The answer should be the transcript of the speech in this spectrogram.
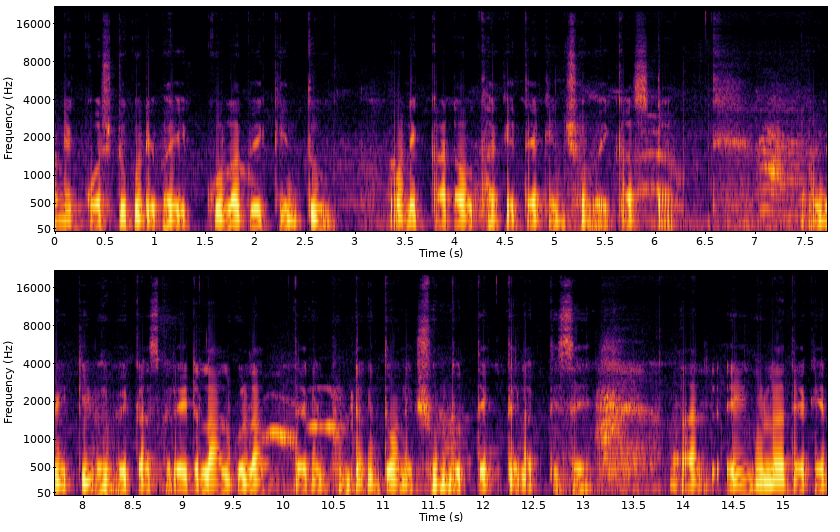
অনেক কষ্ট করে ভাই, গোলাপে কিন্তু অনেক কাটাও থাকে, দেখেন সবাই কাজটা। আমি কীভাবে কাজ করি, এটা লাল গোলাপ, দেখেন ফুলটা কিন্তু অনেক সুন্দর দেখতে লাগতেছে। আর এইগুলা দেখেন,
